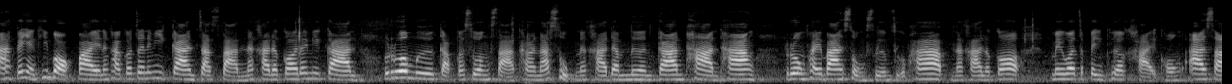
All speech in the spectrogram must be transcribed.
อะก็อย่างที่บอกไปนะคะ ก็จะได้มีการจัดสรรนะคะ แล้วก็ได้มีการร่วมมือกับกระทรวงสาธารณสุขนะคะดำเนินการผ่านทาง โรงพยาบาลส่งเสริมสุขภาพนะคะ แล้วก็ไม่ว่าจะเป็นเครือข่ายของอาสา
